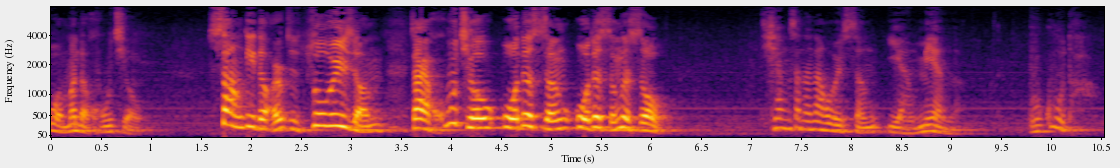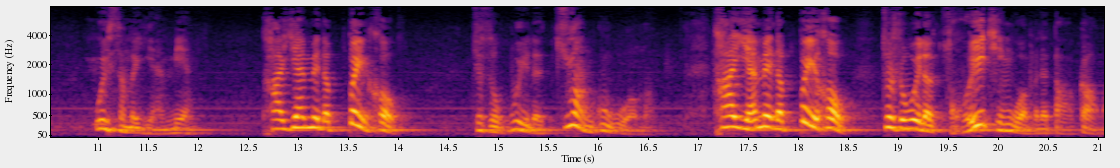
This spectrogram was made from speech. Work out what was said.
我们的呼求。上帝的儿子作为人，在呼求我的神，我的神的时候，天上的那位神掩面了。不顾他，为什么颜面？他颜面的背后，就是为了眷顾我们；他颜面的背后，就是为了垂听我们的祷告。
